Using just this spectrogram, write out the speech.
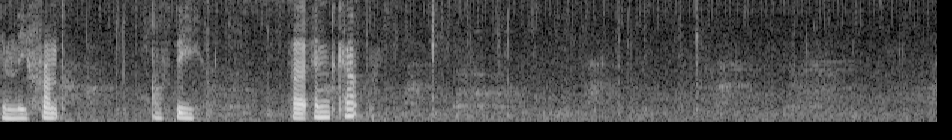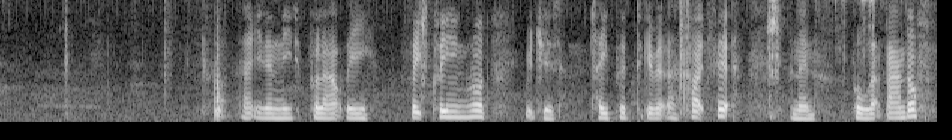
in the front of the uh, end cap. Uh, you then need to pull out the fake cleaning rod, which is tapered to give it a tight fit, and then pull that band off.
